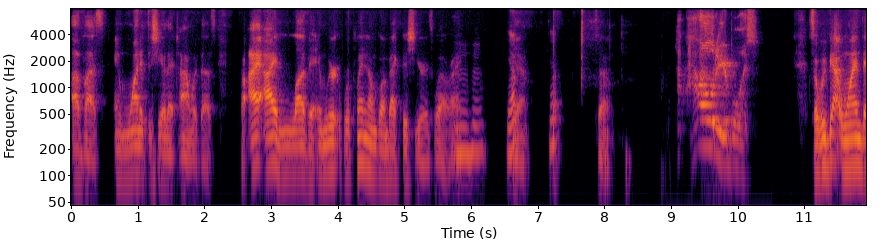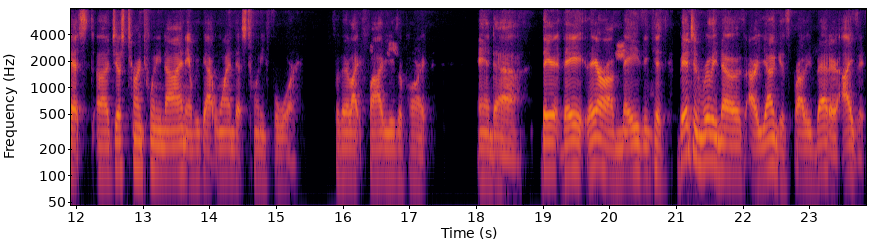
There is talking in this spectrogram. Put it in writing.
of us and wanted to share that time with us. So I, I love it, and we're we're planning on going back this year as well, right? Mm-hmm. Yep. Yeah. Yep. So, how old are your boys? So we've got one that's uh, just turned 29, and we've got one that's 24. So they're like five years apart, and uh, they they they are amazing kids. Benton really knows our youngest probably better, Isaac.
